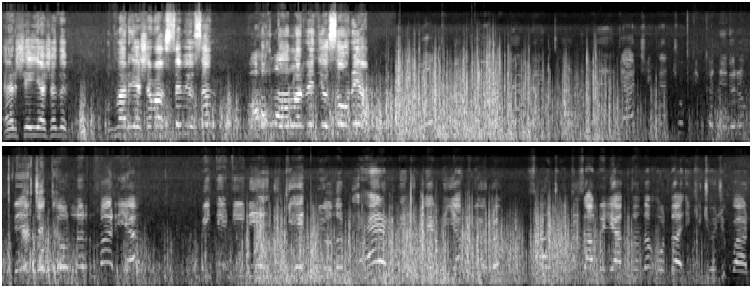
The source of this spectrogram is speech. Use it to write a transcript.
Her şeyi yaşadık. Bunları yaşamak istemiyorsan Vallahi. doktorlar ne diyorsa onu yap. Ben gerçekten çok dikkat ediyorum. Ve Gerçekten. doktorların var ya bir dediğini iki etmiyorlar. Her dediklerini yapıyorum. Sadece diz ameliyatında da orada iki çocuk vardı.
